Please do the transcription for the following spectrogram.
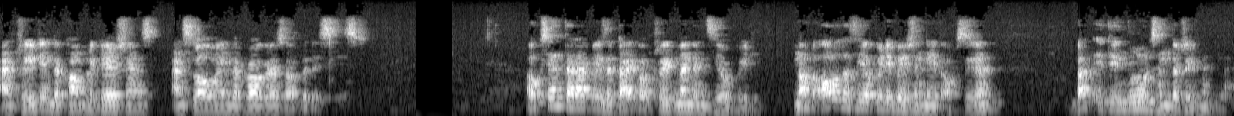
and treating the complications and slowing the progress of the disease. Oxygen therapy is a type of treatment in COPD. Not all the COPD patients need oxygen, but it includes in the treatment plan.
